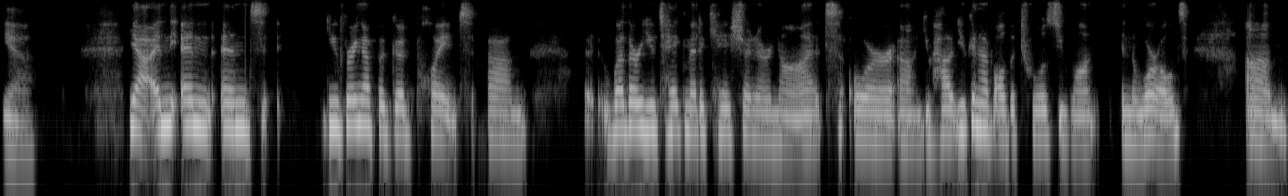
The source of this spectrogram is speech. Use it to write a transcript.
Yeah. Yeah. And, and, and you bring up a good point. Um, whether you take medication or not, or uh, you have, you can have all the tools you want in the world. Um,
